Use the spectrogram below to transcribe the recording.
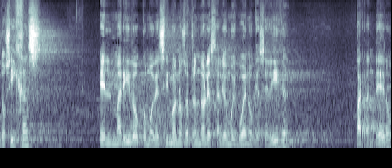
dos hijas, el marido, como decimos nosotros, no le salió muy bueno que se diga, parrandero,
